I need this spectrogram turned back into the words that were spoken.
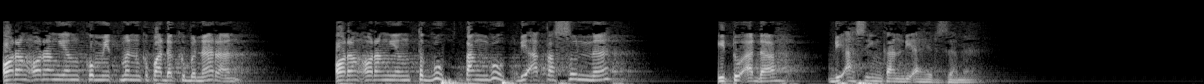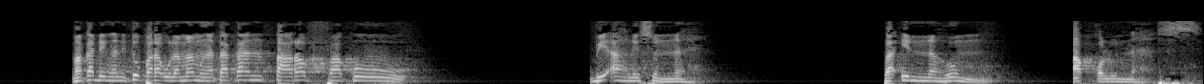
orang-orang yang komitmen kepada kebenaran, orang-orang yang teguh tangguh di atas sunnah itu ada diasingkan di akhir zaman. Maka dengan itu para ulama mengatakan tarafaku bi ahli sunnah fa innahum aqlun nas.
